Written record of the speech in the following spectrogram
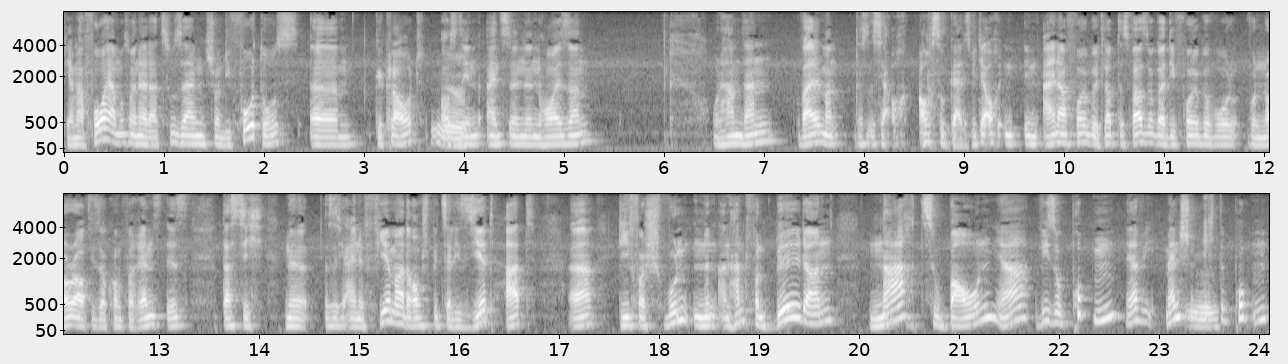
die haben ja vorher, muss man ja dazu sagen, schon die Fotos ähm, geklaut ja. aus den einzelnen Häusern und haben dann weil man, das ist ja auch, auch so geil, das wird ja auch in, in einer Folge, ich glaube, das war sogar die Folge, wo, wo Nora auf dieser Konferenz ist, dass sich eine, dass sich eine Firma darauf spezialisiert hat, äh, die Verschwundenen anhand von Bildern nachzubauen, ja, wie so Puppen, ja, wie menschenechte mhm. Puppen,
